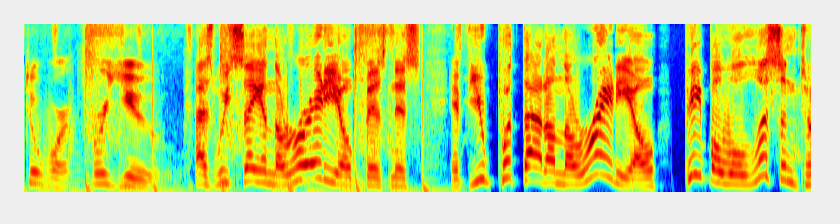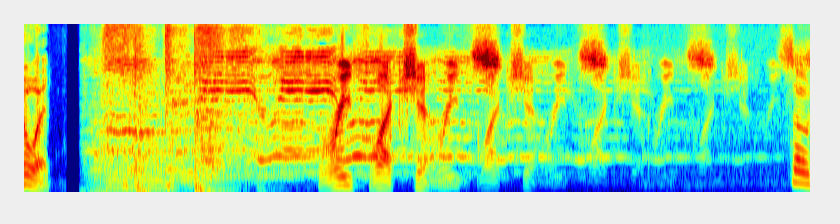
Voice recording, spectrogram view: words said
to work for you. As we say in the radio business, if you put that on the radio, people will listen to it. Reflection. So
